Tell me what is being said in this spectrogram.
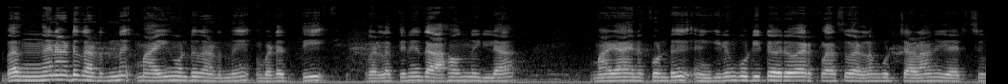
അപ്പം അങ്ങനായിട്ട് നടന്ന് മഴയും കൊണ്ട് നടന്ന് ഇവിടെ എത്തി. വെള്ളത്തിന് ദാഹമൊന്നുമില്ല മഴ അതിനെക്കൊണ്ട് എങ്കിലും കൂടിയിട്ട് ഓരോ അര ഗ്ലാസ് വെള്ളം കുടിച്ചാളാന്ന് വിചാരിച്ചു.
